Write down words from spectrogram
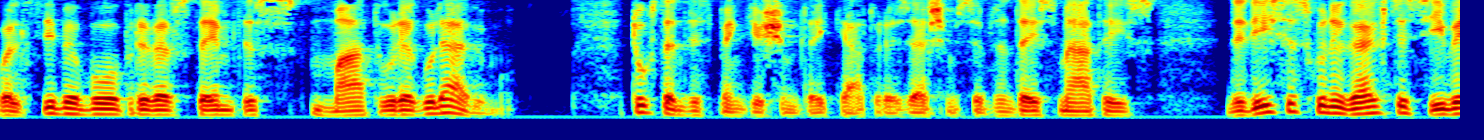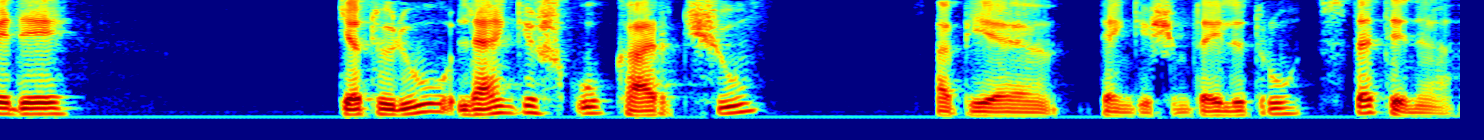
Valstybė buvo priversta imtis matų reguliavimų. 1547 metais didysis kunigaikštis įvedė keturių lenkiškų karčių apie 500 litrų statinę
